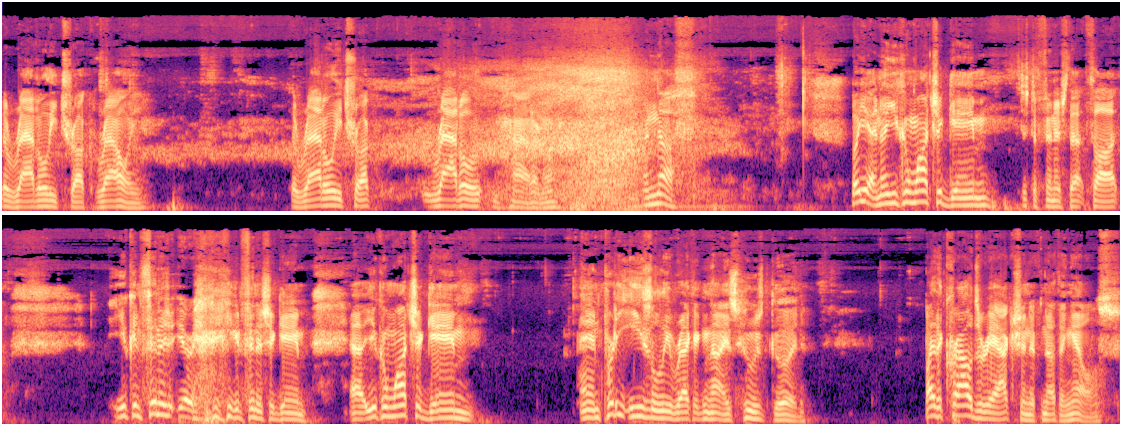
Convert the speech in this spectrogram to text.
the Rattly Truck Rally. The Rattly Truck Rattle. I don't know. Enough. But yeah, no, you can watch a game. Just to finish that thought, you can finish. You can finish a game. Uh, you can watch a game and pretty easily recognize who's good by the crowd's reaction, if nothing else.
